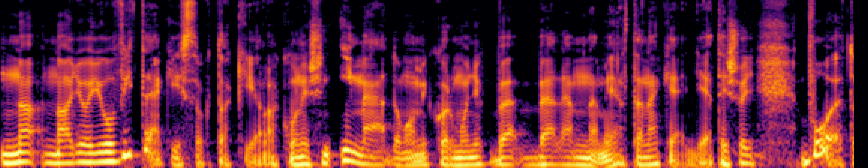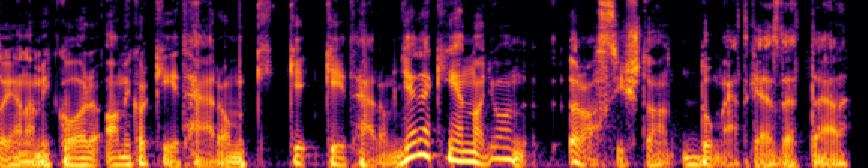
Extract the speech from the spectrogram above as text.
na, nagyon jó viták is szoktak kialakulni, és én imádom, amikor mondjuk velem nem értenek egyet, és hogy volt olyan, amikor, amikor két-három két-három gyerek ilyen nagyon rasszista domát kezdett el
